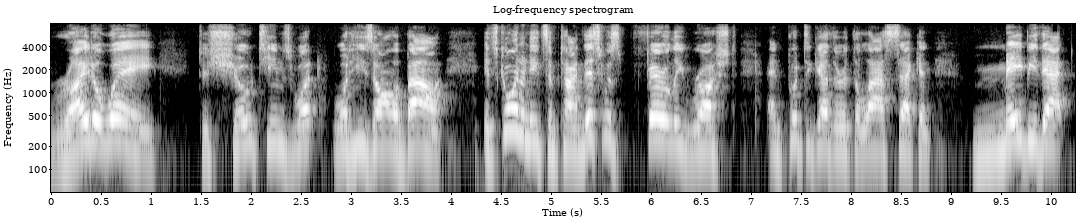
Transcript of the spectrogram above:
right away to show teams what what he's all about. It's going to need some time. This was fairly rushed and put together at the last second. Maybe that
